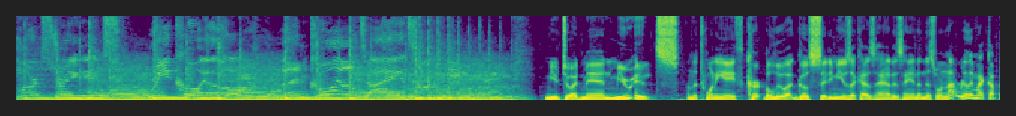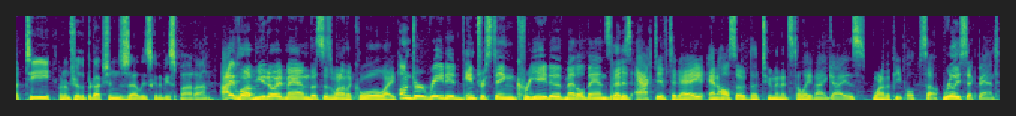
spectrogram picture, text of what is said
Heartstrings recoil, then coil tight. Mutoid Man Mutants. On the 28th, Kurt Ballou at GodCity Music has had his hand in this one. Not really my cup of tea, but I'm sure the production's at least going to be spot on. I love Mutoid Man. This is one of the cool, like, underrated, interesting, creative metal bands that is active today. And also, the Two Minutes to Late Night guy is one of the people. So, really sick band.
